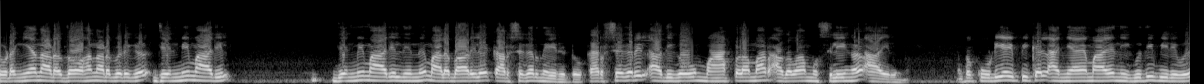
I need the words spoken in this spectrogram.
തുടങ്ങിയ നട ദ്രോഹ നടപടികൾ ജന്മിമാരിൽ ജന്മിമാരിൽ നിന്ന് മലബാറിലെ കർഷകർ നേരിട്ടു. കർഷകരിൽ അധികവും മാപ്പിളമാർ അഥവാ മുസ്ലിങ്ങൾ ആയിരുന്നു. അപ്പോൾ കുടിയൊഴിപ്പിക്കൽ അന്യായമായ നികുതി പിരിവ്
